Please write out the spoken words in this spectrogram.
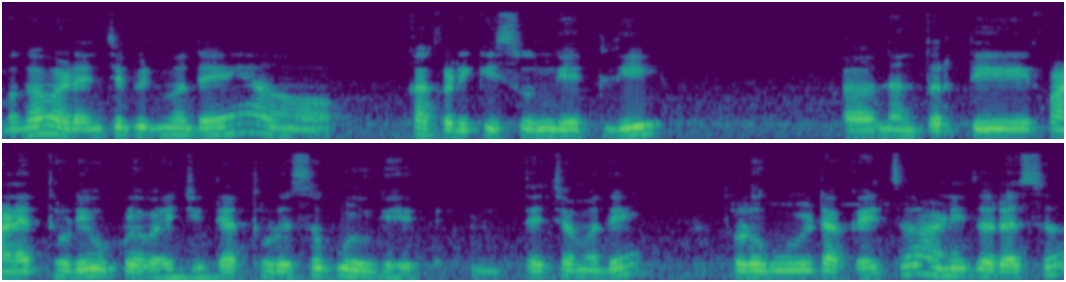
बघा वड्यांच्या पीठमध्ये काकडी किसून घेतली. नंतर ती पाण्यात थोडी उकळवायची त्यात थोडंसं गुळ घे त्याच्यामध्ये थोडं गुळ टाकायचं आणि जरासं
